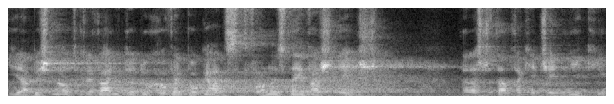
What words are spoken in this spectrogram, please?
i abyśmy odkrywali to duchowe bogactwo. Ono jest najważniejsze. Teraz czytam takie dzienniki.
